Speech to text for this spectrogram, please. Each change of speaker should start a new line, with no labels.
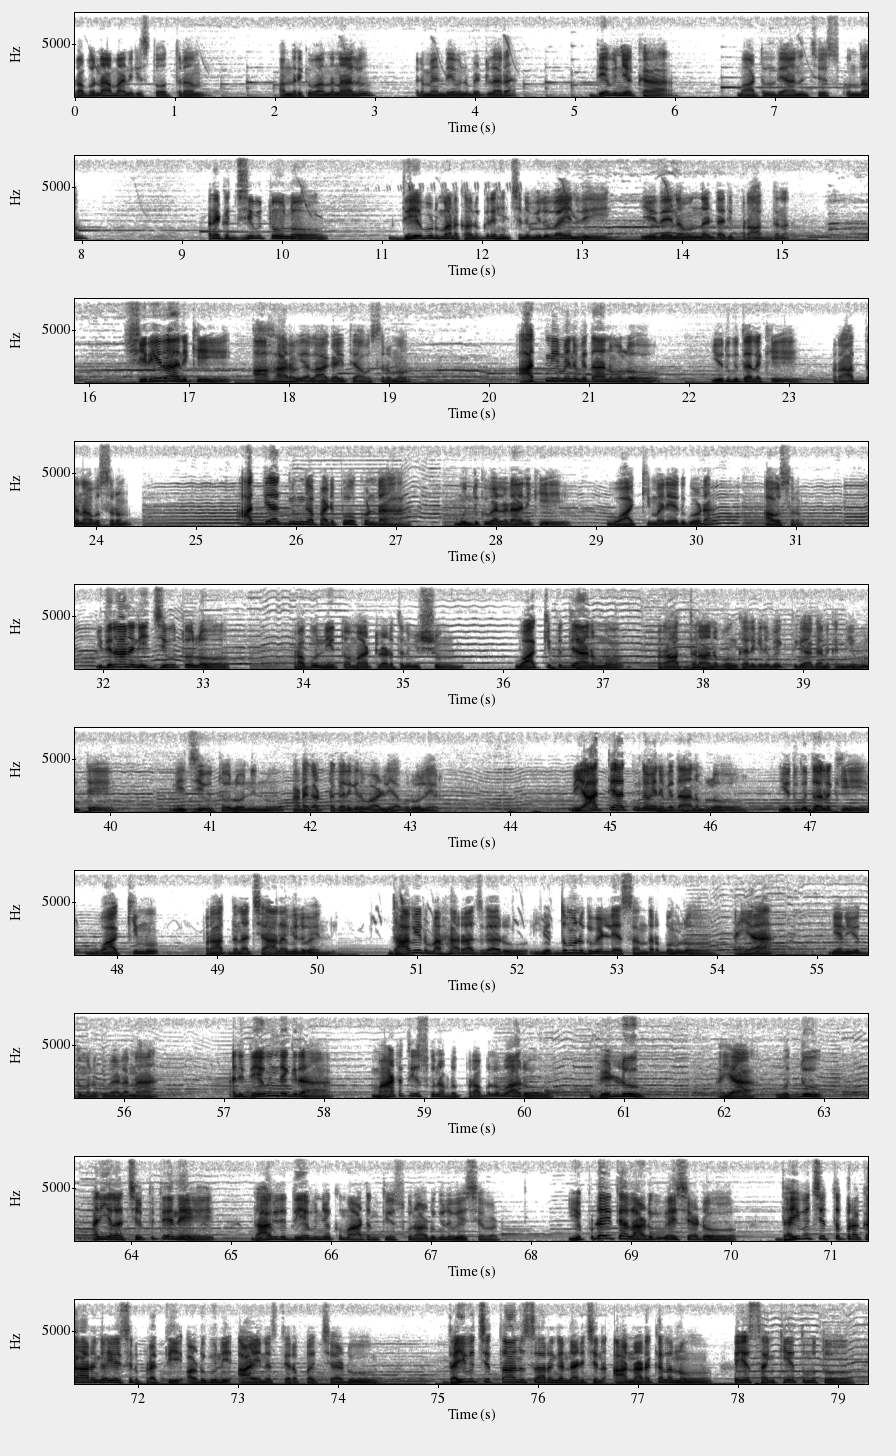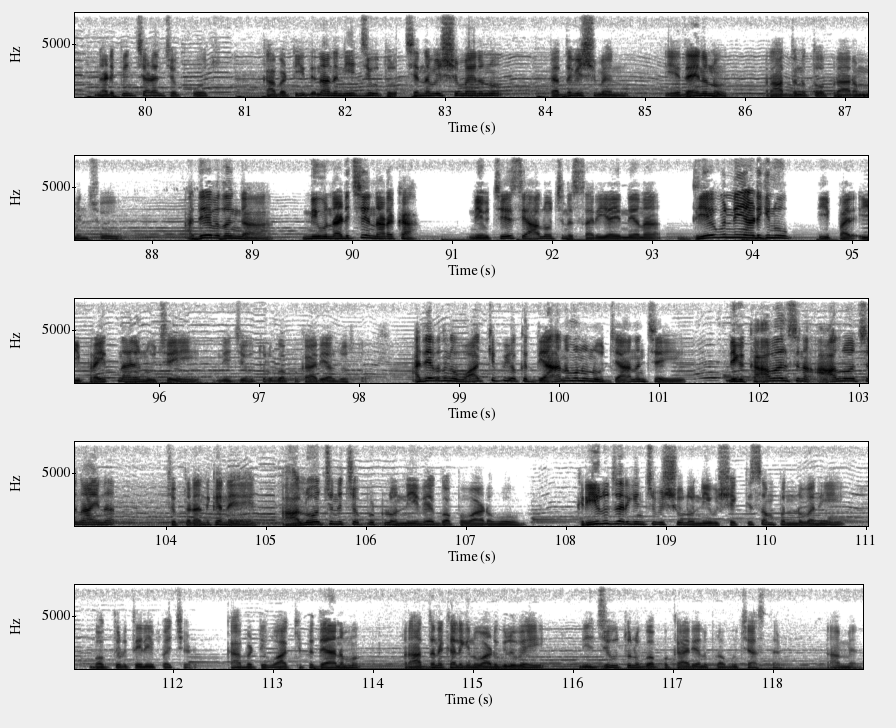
ప్రభునామానికి స్తోత్రం. అందరికి వందనాలు. ప్రియమైన దేవుని బిడ్డలారా దేవుని యొక్క మాటలు ధ్యానం చేసుకుందాం. మన యొక్క జీవితంలో దేవుడు మనకు అనుగ్రహించిన విలువైనది ఏదైనా ఉందంటే అది ప్రార్థన. శరీరానికి ఆహారం ఎలాగైతే అవసరమో ఆత్మీయమైన విధానంలో ఎదుగుదలకి ప్రార్థన అవసరం. ఆధ్యాత్మికంగా పడిపోకుండా ముందుకు వెళ్ళడానికి వాక్యం అనేది కూడా అవసరం. ఇది నాన్న నీ జీవితంలో ప్రభు నీతో మాట్లాడుతున్న విషయం వాక్యపు ధ్యానము ప్రార్థన అనుభవం కలిగిన వ్యక్తిగా గనక నీ ఉంటే నీ జీవితంలో నిన్ను అడగట్టగలిగిన వాళ్ళు ఎవరూ లేరు. నీ ఆధ్యాత్మికమైన విధానంలో ఎదుగుదలకి వాక్యము ప్రార్థన చాలా విలువైంది. దావీదు మహారాజు గారు యుద్ధమునకు వెళ్ళే సందర్భంలో అయ్యా నేను యుద్ధమునకు వెళ్ళనా? అని దేవుని దగ్గర మాట తీసుకున్నప్పుడు ప్రభుల వారు వెళ్ళు అయ్యా వద్దు అని ఇలా చెప్పితేనే దావిదు దేవుని యొక్క మాటను తీసుకుని అడుగులు వేసేవాడు. ఎప్పుడైతే అలా అడుగు వేశాడో దైవ చిత్త ప్రకారంగా వేసిన ప్రతి అడుగుని ఆయన స్థిరపరిచాడు. దైవ చిత్తానుసారంగా నడిచిన ఆ నడకలను ఏ సంకేతముతో నడిపించాడని చెప్పుకోవచ్చు. కాబట్టి ఇది నాన్న నీ జీవితం చిన్న విషయమైనను పెద్ద విషయమైనను ఏదైనను ప్రార్థనతో ప్రారంభించు. అదేవిధంగా నీవు నడిచే నడక నీవు చేసే ఆలోచన సరి అయిందేనా దేవుణ్ణి అడిగి నువ్వు ఈ ప- ఈ ప్రయత్నాన్ని నువ్వు చేయి నీ జీవితంలో గొప్ప కార్యాలు చూస్తావు. అదేవిధంగా వాక్యపు యొక్క ధ్యానమును నువ్వు ధ్యానం చేయి నీకు కావలసిన ఆలోచన ఆయన చెప్తాడు. అందుకనే ఆలోచన చెప్పుట్లో నీవే గొప్పవాడవు. క్రియలు జరిగించే విషయంలో నీవు శక్తి సంపన్నువని భక్తుడు తెలియపరిచాడు. కాబట్టి వాక్యపు ధ్యానము ప్రార్థన కలిగిన అడుగులు వేయి. నీ జీవితంలో గొప్ప కార్యాలు ప్రభు చేస్తాడు. ఆమెన్.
